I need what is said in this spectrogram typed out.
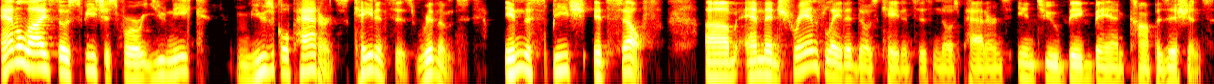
analyzed those speeches for unique musical patterns, cadences, rhythms in the speech itself, um, and then translated those cadences and those patterns into big band compositions.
